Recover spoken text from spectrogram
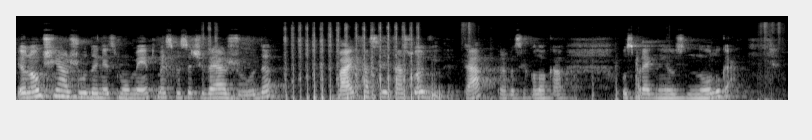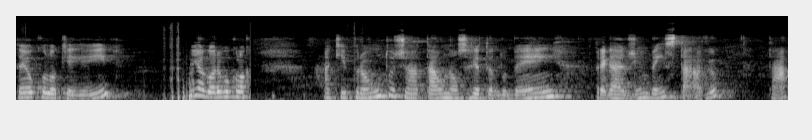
Eu não tinha ajuda nesse momento, mas se você tiver ajuda, vai facilitar a sua vida, tá? Para você colocar os preguinhos no lugar. Então eu coloquei aí. E agora eu vou colocar aqui pronto, já tá o nosso retângulo bem pregadinho, bem estável, tá?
